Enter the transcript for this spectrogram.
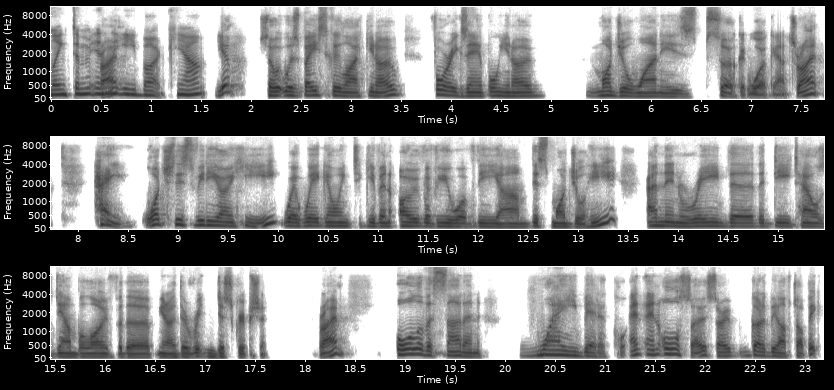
Linked them in Right? the ebook. Yeah. Yep. So it was basically like, you know, for example, you know, module one is circuit workouts, right? Hey, watch this video here where we're going to give an overview of the um this module here and then read the the details down below for the, you know, the written description, right? All of a sudden, way better. co- And, and also, sorry, got a bit off topic,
